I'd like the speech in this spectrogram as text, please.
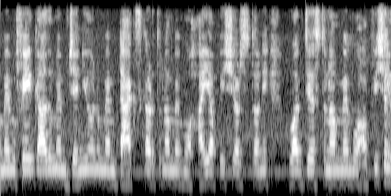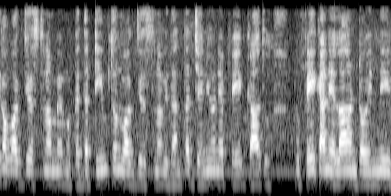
మేము ఫేక్ కాదు మేము జెన్యున్ మేము ట్యాక్స్ కడుతున్నాం మేము హై తోని వర్క్ చేస్తున్నాం మేము అఫీషియల్గా వర్క్ చేస్తున్నాం మేము పెద్ద టీంతో వర్క్ చేస్తున్నాం. ఇదంతా జెన్యునే ఫేక్ కాదు. నువ్వు ఫేక్ అని ఎలా అంటావు? ఇన్ని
